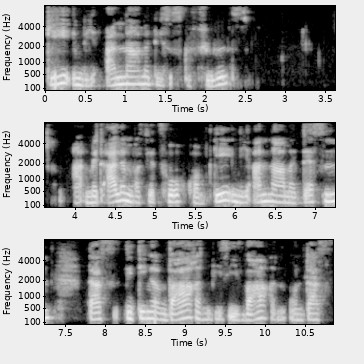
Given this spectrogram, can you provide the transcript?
Geh in die Annahme dieses Gefühls mit allem, was jetzt hochkommt. Geh in die Annahme dessen, dass die Dinge waren, wie sie waren und dass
